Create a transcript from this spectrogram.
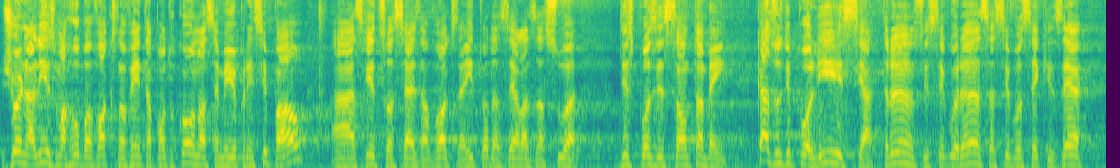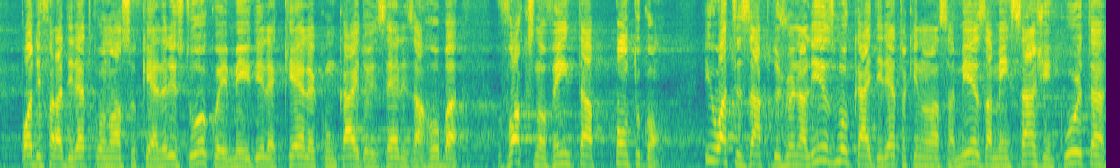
Jornalismo arroba vox90.com, nosso e-mail principal. As redes sociais da Vox aí, todas elas à sua disposição também. Casos de polícia, trânsito e segurança, se você quiser, pode falar direto com o nosso Keller Estouco, o e-mail dele é keller com k2ls arroba vox90.com. E o WhatsApp do jornalismo cai direto aqui na nossa mesa, mensagem curta,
